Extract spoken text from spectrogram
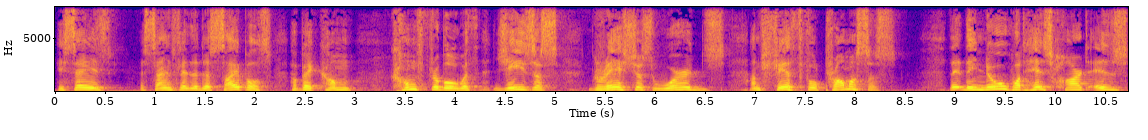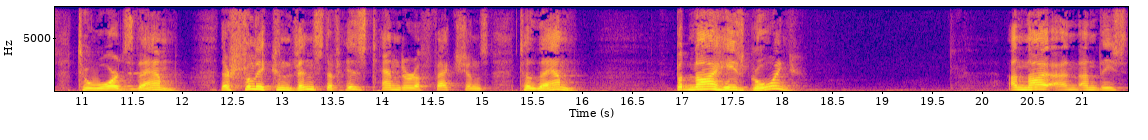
He says essentially the disciples have become comfortable with Jesus' gracious words and faithful promises. They, they know what his heart is towards them. They're fully convinced of his tender affections to them. But now he's going. And now and, and these,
